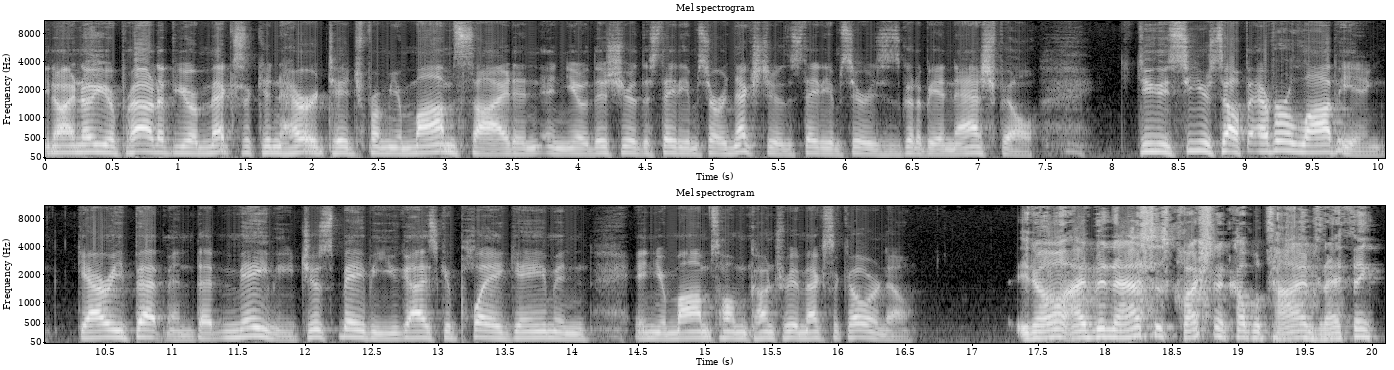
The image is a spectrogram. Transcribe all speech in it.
You know, I know you're proud of your Mexican heritage from your mom's side, and, and you know, this year the Stadium Series, next year the Stadium Series is going to be in Nashville. Do you see yourself ever lobbying Gary Bettman that maybe, just maybe, you guys could play a game in, in your mom's home country of Mexico or no? You know, I've been asked this question a couple times, and I think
